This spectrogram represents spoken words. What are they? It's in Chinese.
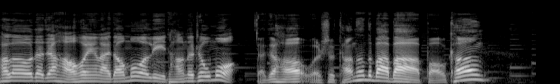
Hello，大家好，欢迎来到茉莉糖的周末。大家好，我是糖糖的爸爸宝康。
